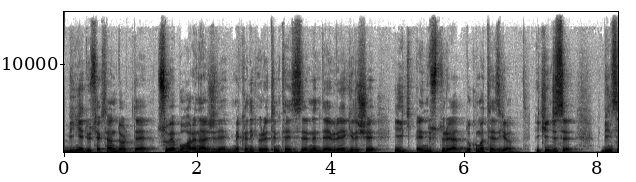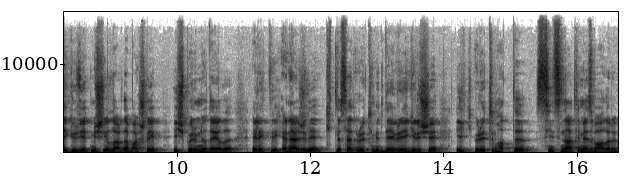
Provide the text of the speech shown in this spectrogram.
1784'te su ve buhar enerjili mekanik üretim tesislerinin devreye girişi ilk endüstriyel dokuma tezgahı. İkincisi 1870'li yıllarda başlayıp iş bölümüne dayalı elektrik enerjili kitlesel üretimin devreye girişi ilk üretim hattı Cincinnati mezbahaları.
